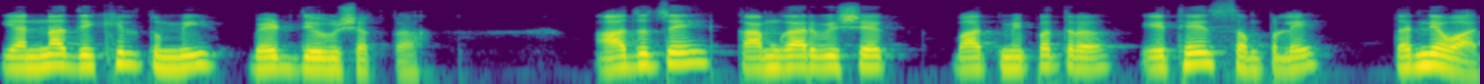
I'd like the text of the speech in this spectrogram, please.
यांना देखील तुम्ही भेट देऊ शकता. आजचे कामगारविषयक बातमीपत्र येथेच संपले. धन्यवाद.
